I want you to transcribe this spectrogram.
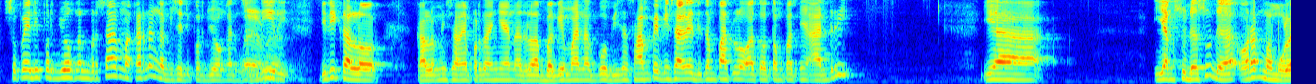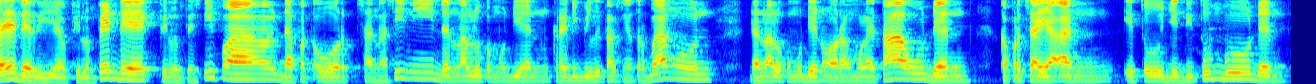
Supaya diperjuangkan bersama karena nggak bisa diperjuangkan sendiri. Jadi kalau kalau misalnya pertanyaan adalah bagaimana gue bisa sampai misalnya di tempat lo atau tempatnya Adri, ya yang sudah-sudah orang memulainya dari ya film pendek, film festival, dapat award sana sini dan lalu kemudian kredibilitasnya terbangun dan lalu kemudian orang mulai tahu dan kepercayaan itu jadi tumbuh dan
